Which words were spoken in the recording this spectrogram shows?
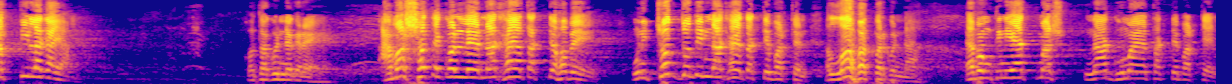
আত্মি লাগায়াম কথা না করে? আমার সাথে করলে না খায়া থাকতে হবে। উনি চোদ্দ দিন না খায়া থাকতে পারতেন। আল্লাহ আকবার কন্যা এবং তিনি এক মাস না ঘুমায়া থাকতে পারতেন।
